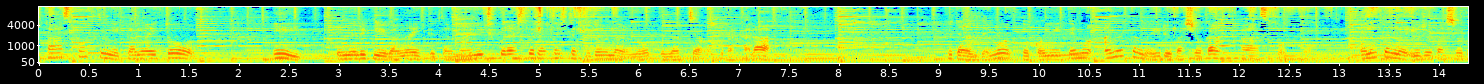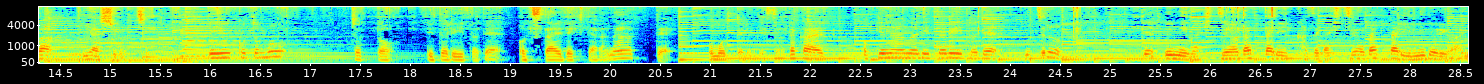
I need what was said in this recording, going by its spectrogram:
ね、パワースポットに行かないと、いいエネルギーがないって言ったら毎日暮らしてる私たちどうなるの？ってなっちゃうわけだから、普段でもどこにいてもあなたのいる場所がパワースポット。あなたのいる場所が癒しろ地っていうこともちょっとリトリートでお伝えできたらなって思ってるんですよ。だから沖縄のリトリートでもちろん、ね、海が必要だったり風が必要だったり緑がいっ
